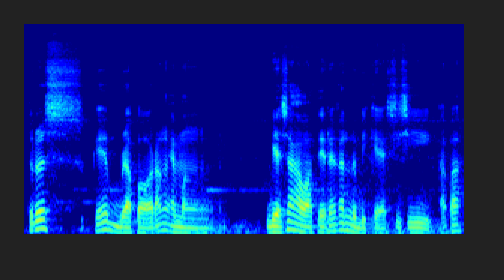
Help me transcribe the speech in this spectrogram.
terus kayak beberapa orang emang biasa khawatirnya kan lebih kayak sisi apa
